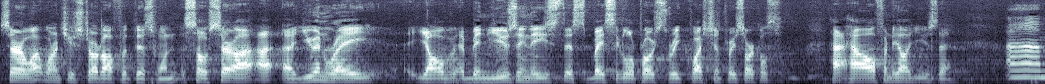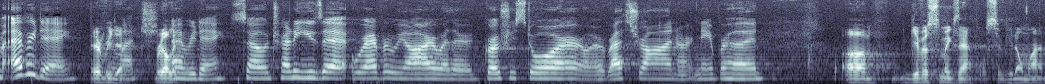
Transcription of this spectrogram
Sarah, why, don't you start off with this one? So, Sarah, I, uh, you and Ray y'all have been using these this basic little approach, three questions, three circles. How, how often do y'all use that? Um, every day. Every day. Much. Really? Every day. So try to use it wherever we are, whether grocery store or a restaurant or a neighborhood. Um, give us some examples, if you don't mind.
